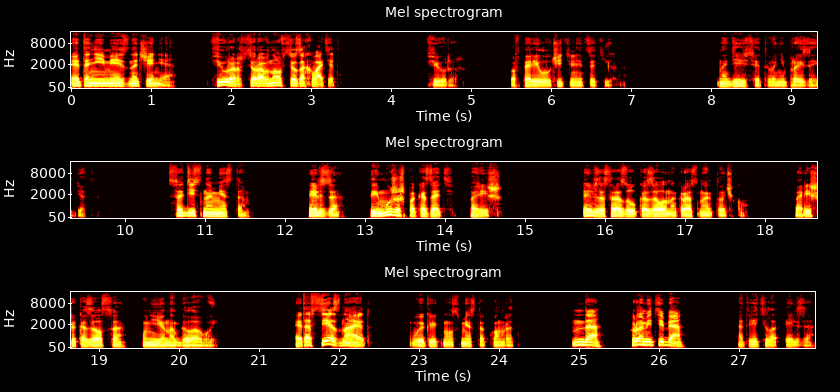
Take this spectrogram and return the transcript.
«Это не имеет значения. Фюрер все равно все захватит». «Фюрер», — повторила учительница тихо. «Надеюсь, этого не произойдет. Садись на место. Эльза, ты можешь показать Париж?» Эльза сразу указала на красную точку. Париж оказался у нее над головой. «Это все знают!» — выкрикнул с места Конрад. «Да, кроме тебя», — ответила Эльза.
